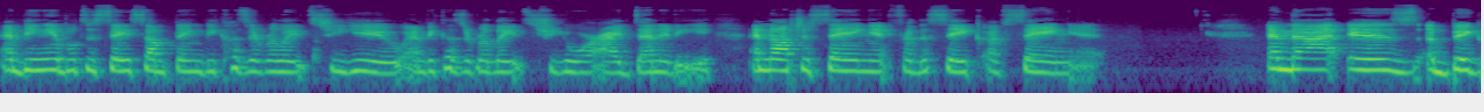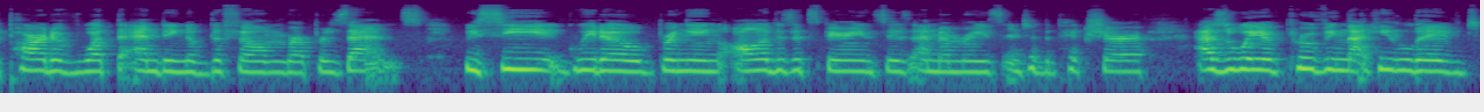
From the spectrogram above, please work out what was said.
and being able to say something because it relates to you and because it relates to your identity and not just saying it for the sake of saying it. And that is a big part of what the ending of the film represents. We see Guido bringing all of his experiences and memories into the picture as a way of proving that he lived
